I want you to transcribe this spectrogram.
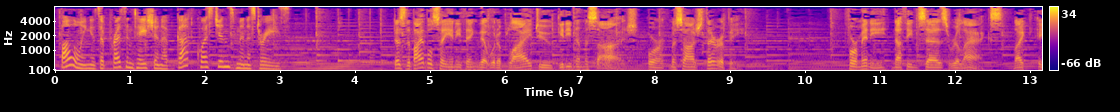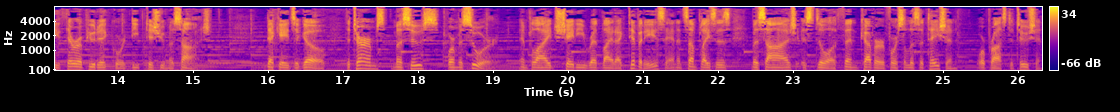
following is a presentation of Got Questions Ministries. Does the Bible say anything that would apply to getting a massage or massage therapy? For many, nothing says relax, like a therapeutic or deep tissue massage. Decades ago, the terms masseuse or masseur implied shady red light activities, and in some places, massage is still a thin cover for solicitation or prostitution.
